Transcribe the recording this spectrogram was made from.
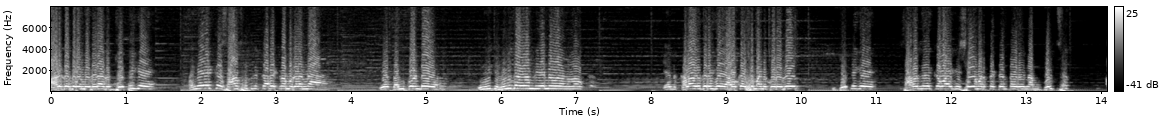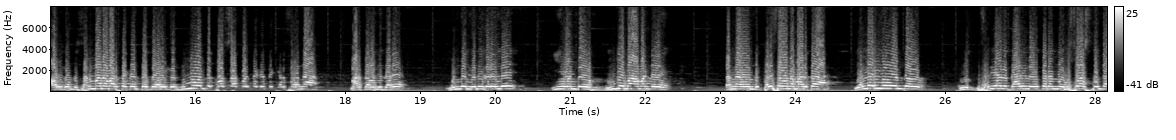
ಮಾರ್ಗದರ್ಶನ ಅದ್ರ ಜೊತೆಗೆ ಅನೇಕ ಸಾಂಸ್ಕೃತಿಕ ಕಾರ್ಯಕ್ರಮಗಳನ್ನ ಇವತ್ತು ಅಂದ್ಕೊಂಡು ವಿವಿಧ ವಿವಿಧ ಒಂದು ಏನು ಏನು ಕಲಾವಿದರಿಗೆ ಅವಕಾಶ ಮಾಡಿಕೊಡೋದು, ಜೊತೆಗೆ ಸಾರ್ವಜನಿಕವಾಗಿ ಸೇವೆ ಮಾಡ್ತಕ್ಕಂಥವ್ರಿಗೆ ನಮ್ಗೆ ಗುರುತಿಸ, ಅವ್ರಿಗೊಂದು ಸನ್ಮಾನ ಮಾಡ್ತಕ್ಕಂಥದ್ದು, ಅವ್ರಿಗೊಂದು ಇನ್ನೂ ಒಂದು ಪ್ರೋತ್ಸಾಹ ಕೊಡ್ತಕ್ಕಂಥ ಕೆಲಸವನ್ನ ಮಾಡ್ತಾ ಬಂದಿದ್ದಾರೆ. ಮುಂದಿನ ದಿನಗಳಲ್ಲಿ ಈ ಒಂದು ಹಿಂದೂ ಮಹಾಮಂಡಳಿ ತನ್ನ ಒಂದು ಕೆಲಸವನ್ನ ಮಾಡ್ತಾ, ಎಲ್ಲರಿಗೂ ಒಂದು ಸರಿಯಾದ ದಾರಿಯಲ್ಲಿ ಹೋಗ್ತಾರೆ ಅನ್ನೋ ವಿಶ್ವಾಸದಿಂದ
